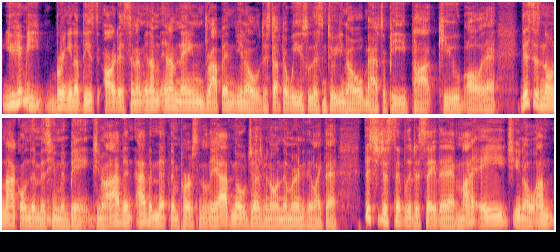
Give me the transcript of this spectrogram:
you hear me bringing up these artists, and I'm and I'm and I'm name dropping, you know, the stuff that we used to listen to, you know, Master P, Pac, Cube, all of that. This is no knock on them as human beings. You know, I haven't I haven't met them personally. I have no judgment on them or anything like that. This is just simply to say that at my age, you know, I'm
